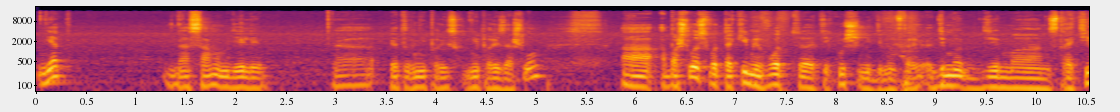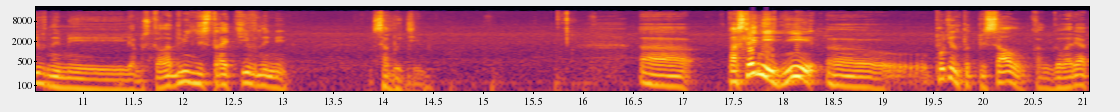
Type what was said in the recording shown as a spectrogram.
Нет, на самом деле э, этого не, проис, не произошло, а обошлось вот такими вот э, текущими демонстра, дем, демонстративными, я бы сказал, административными событиями. Э, последние дни Путин подписал, как говорят,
